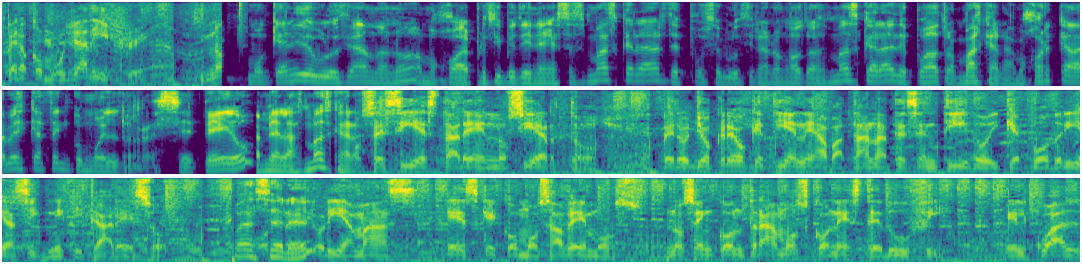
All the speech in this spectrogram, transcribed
Pero como ya dije, no Como que han ido evolucionando, ¿no? A lo mejor al principio tenían estas máscaras, después evolucionaron a otras máscaras, después a otras máscaras. A lo mejor cada vez que hacen como el reseteo, cambian las No máscaras. sé si estaré en lo cierto, pero yo creo que tiene a Batánate sentido y que podría significar eso. Puede ser, Otra ¿eh? teoría más es que, como sabemos, nos encontramos con este Duffy, el cual,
